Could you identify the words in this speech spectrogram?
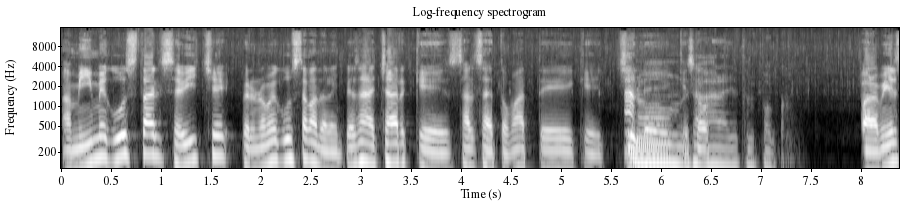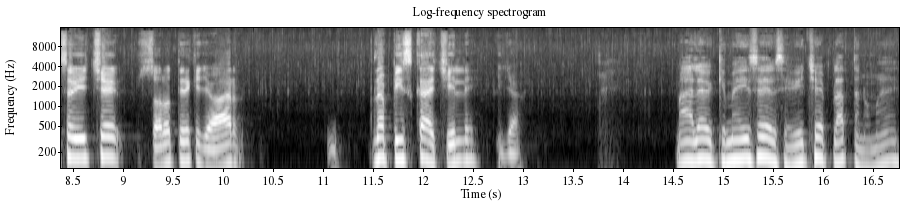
a mí me gusta el ceviche, pero no me gusta cuando le empiezan a echar que salsa de tomate, que chile, ah, no, que todo. vara yo tampoco. Para mí el ceviche solo tiene que llevar una pizca de chile y ya. Madre, Leo, ¿y ¿qué me dice del ceviche de plátano, madre?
